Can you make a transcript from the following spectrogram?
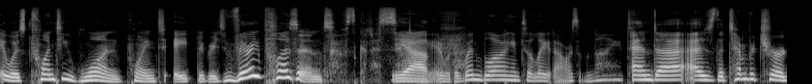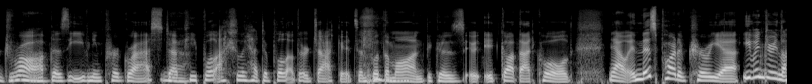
it was 21.8 degrees. Very pleasant. I was gonna say, Yeah. and with the wind blowing into late hours of the night. And uh, as the temperature dropped, as the evening progressed, Yeah. uh, people actually had to pull out their jackets and put them on because it, it got that cold. Now, in this part of Korea, even during the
